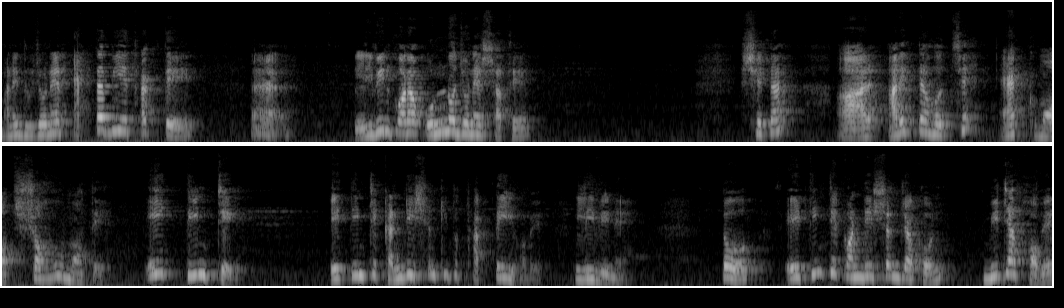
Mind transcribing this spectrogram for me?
মানে দুজনের একটা বিয়ে থাকতে লিভ ইন করা অন্য জনের সাথে সেটা। আর আরেকটা হচ্ছে একমত, সহমতে। এই তিনটে এই তিনটে কন্ডিশন কিন্তু থাকতেই হবে লিভ ইনে তো এই তিনটে কন্ডিশন যখন মিট আপ হবে,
